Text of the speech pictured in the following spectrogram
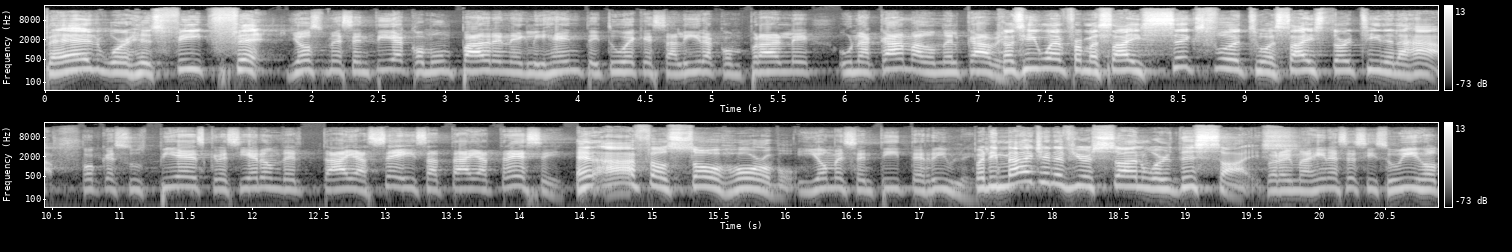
bed where his feet fit. Yo me sentía como un padre negligente y tuve que salir a comprarle una cama donde él cabe. Because he went from a size six foot to a size 13 and a half. Porque sus pies crecieron de talla 6 a talla 13. And I felt so horrible. Y yo me sentí terrible. But imagine if your son were this size. Pero imagínese si su hijo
